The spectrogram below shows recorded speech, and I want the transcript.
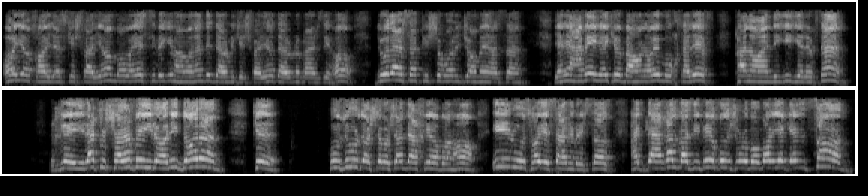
آیا خارج از کشوریان؟ ما بایستی بگیم همانند درون کشوری ها درون مرزی ها دو درصد پیشروان جامعه هستن. یعنی همه اینایی که به بحانه های مختلف پناهندگی گرفتن غیرت و شرف ایرانی دارن که حضور داشته باشن در خیابان ها این روزهای سرنوشت ساز حداقل وظیفه خودشون رو به عنوان یک انسان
